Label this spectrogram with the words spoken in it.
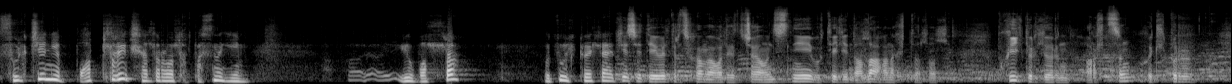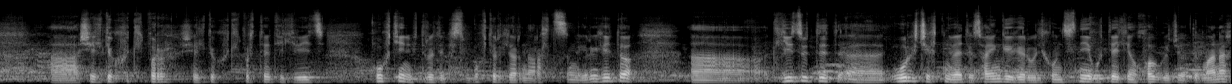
сүлжээний бодлогыг шалгаруулах бас нэг юм юу боллоо үзүүлэлт байлаа. Хийсэ дэвэлдэр зохион байгуулагдаж байгаа үндэсний бүтээлийн 7 хоногт бол бүхий л төрлөөр нь оролцсон. Хөтөлбөр шилдэг хөтөлбөр, шилдэг хөтөлбөртэй телевиз, хүүхдийн нэвтрүүлэг гэсэн бүх төрлөөр нь оролцсон. Ерөнхийдөө телевизүүдэд үүрэг чигт нь байдаг соёнгийн гэрүүлэх үндэсний бүтээлийн хувь гэж байдаг. Манайх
